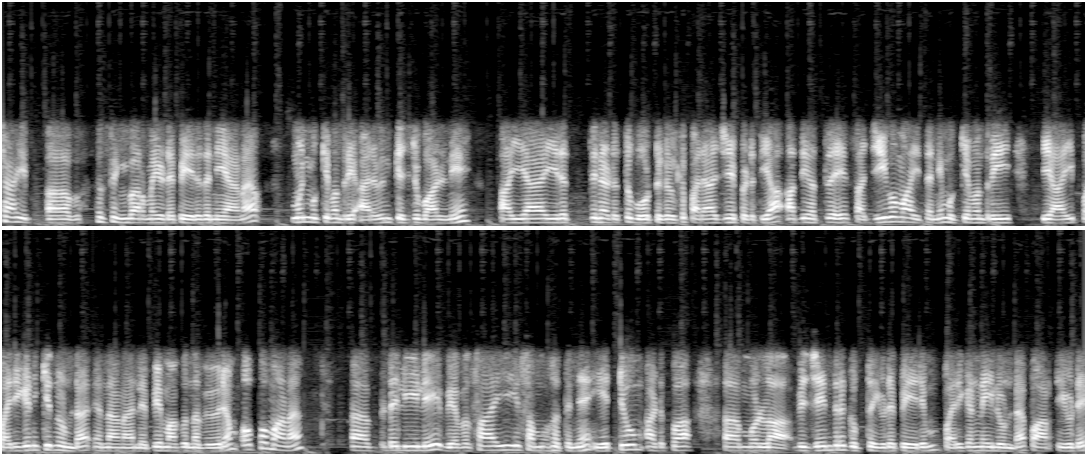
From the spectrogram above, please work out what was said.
ഷാഹിബ് സിംഗ് വർമ്മയുടെ പേര് തന്നെയാണ് മുൻ മുഖ്യമന്ത്രി അരവിന്ദ് കെജ്രിവാളിനെ അയ്യായിരത്തിനടുത്ത് വോട്ടുകൾക്ക് പരാജയപ്പെടുത്തിയ. അദ്ദേഹത്തെ സജീവമായി തന്നെ മുഖ്യമന്ത്രിയായി പരിഗണിക്കുന്നുണ്ട് എന്നാണ് ലഭ്യമാകുന്ന വിവരം. ഒപ്പമാണ് ഡൽഹിയിലെ വ്യവസായി സമൂഹത്തിന് ഏറ്റവും അടുപ്പമുള്ള വിജേന്ദ്ര ഗുപ്തയുടെ പേരും പരിഗണനയിലുണ്ട്. പാർട്ടിയുടെ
